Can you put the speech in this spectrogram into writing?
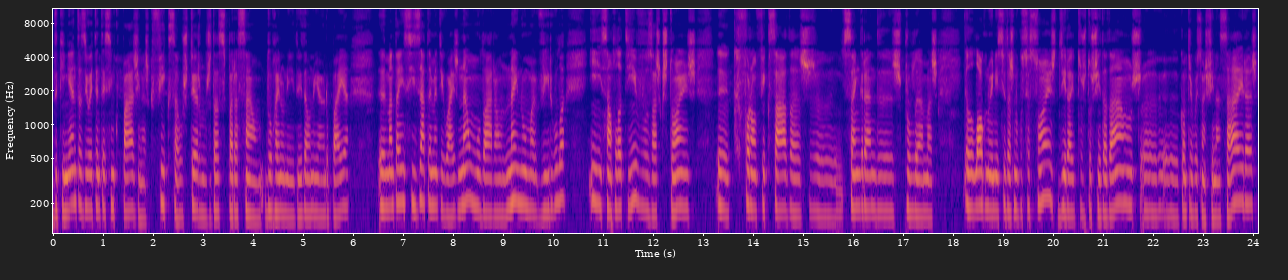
de 585 páginas que fixa os termos da separação do Reino Unido e da União Europeia eh, mantêm-se exatamente iguais, não mudaram nem numa vírgula e são relativos às questões eh, que foram fixadas eh, sem grandes problemas logo no início das negociações, direitos dos cidadãos, eh, contribuições financeiras,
